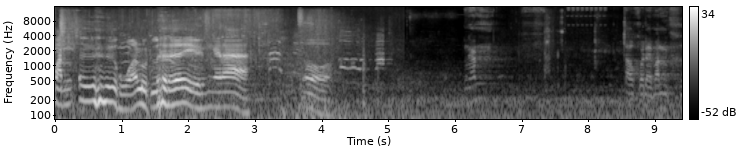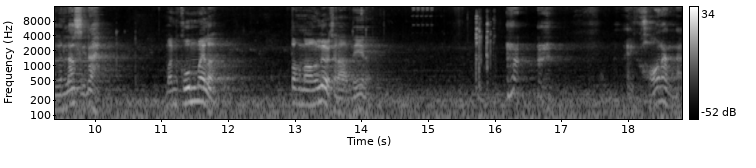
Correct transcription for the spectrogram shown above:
ฟันเออหัวหลุดเลยเป็นไงล่ะโอ้งั้นเจ้าก็ได้มันคืนแล้วสินะมันคุ้มไหมล่ะต้องนองเลือดขนาดนี้นะไอ้ของนั่นน่ะ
